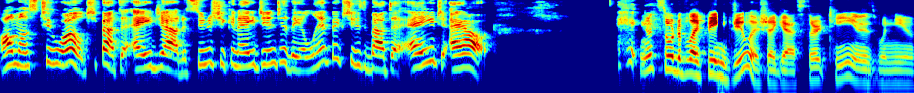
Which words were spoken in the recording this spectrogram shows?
almost too old. She's about to age out. As soon as she can age into the Olympics, she's about to age out. It's sort of like being Jewish, I guess. 13 is when you,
